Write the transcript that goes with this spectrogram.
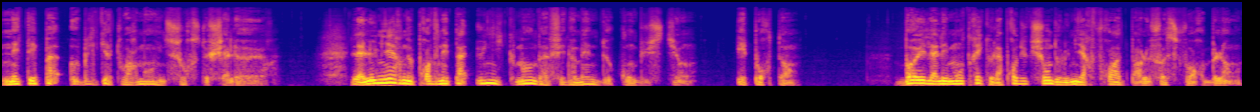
n'était pas obligatoirement une source de chaleur. La lumière ne provenait pas uniquement d'un phénomène de combustion. Et pourtant, Boyle allait montrer que la production de lumière froide par le phosphore blanc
